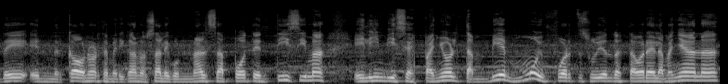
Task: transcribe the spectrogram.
del mercado norteamericano sale con una alza potentísima. El índice español también muy fuerte subiendo a esta hora de la mañana.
